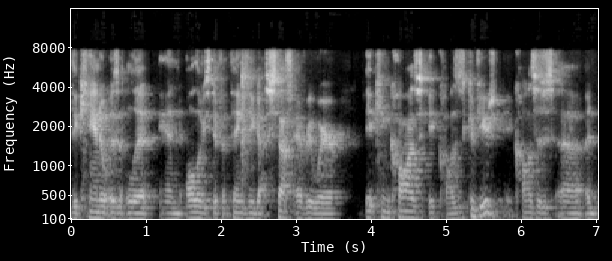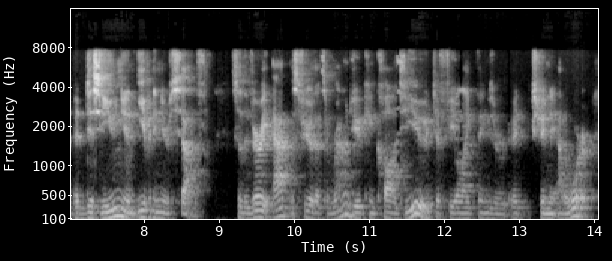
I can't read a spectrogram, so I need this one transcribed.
the candle isn't lit and all of these different things and you got stuff everywhere it can cause it causes confusion. It causes uh, a, a, disunion even in yourself. So the very atmosphere that's around you can cause you to feel like things are extremely out of order.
